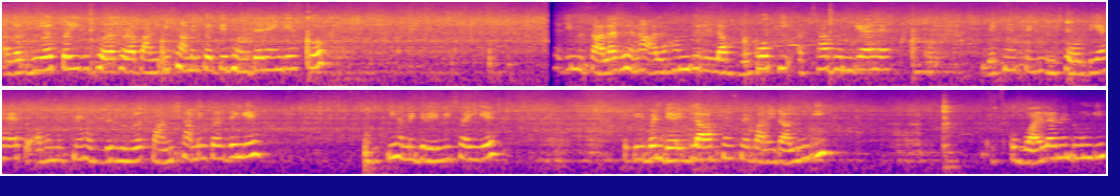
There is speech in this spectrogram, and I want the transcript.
अगर ज़रूरत पड़ी तो थोड़ा थोड़ा पानी भी शामिल करके भूनते रहेंगे इसको। जी, मसाला जो है ना, अल्हम्दुलिल्लाह, बहुत ही अच्छा भुन गया है। देखें घी छोड़ दिया है तो अब हम इसमें हसब ज़रूरत पानी शामिल कर देंगे। जितनी हमें ग्रेवी चाहिए। तकरीबन डेढ़ गिलास में इसमें पानी डालूँगी। इसको बॉयल आने दूँगी।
